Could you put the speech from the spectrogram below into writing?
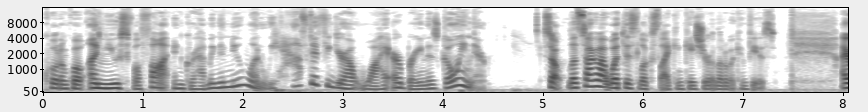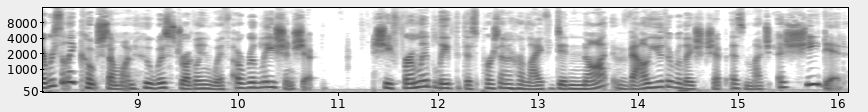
quote unquote unuseful thought and grabbing a new one. We have to figure out why our brain is going there. So let's talk about what this looks like in case you're a little bit confused. I recently coached someone who was struggling with a relationship. She firmly believed that this person in her life did not value the relationship as much as she did.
